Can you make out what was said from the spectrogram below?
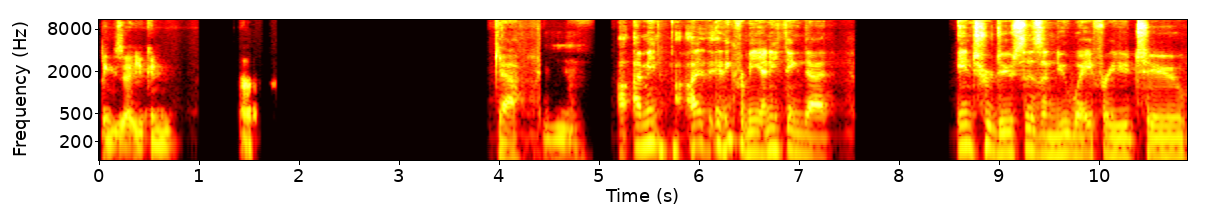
things that you can earn yeah. Mm. I mean, I, I think for me, anything that introduces a new way for you to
